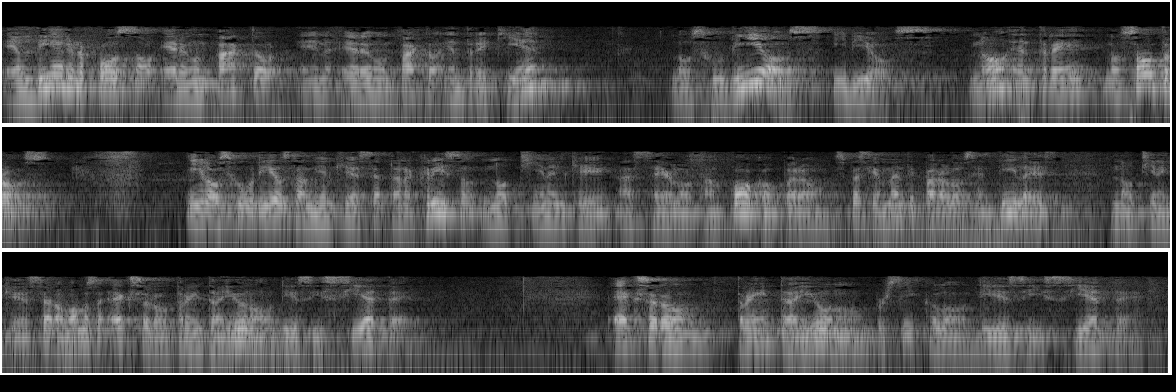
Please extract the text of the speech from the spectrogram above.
El día de reposo era un pacto, era un pacto entre quién? Los judíos y Dios, no entre nosotros. Y los judíos también que aceptan a Cristo no tienen que hacerlo tampoco, pero especialmente para los gentiles no tienen que hacerlo. Vamos a Éxodo 31, 17. Éxodo 31, versículo 17.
